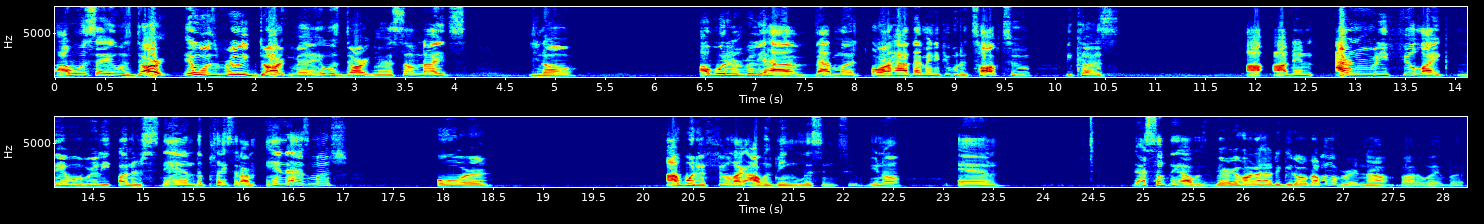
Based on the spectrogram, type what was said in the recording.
I will say it was dark. It was really dark, man. It was dark, man. Some nights, you know, I wouldn't really have that much or have that many people to talk to because I I didn't I didn't really feel like they would really understand the place that I'm in as much or I wouldn't feel like I was being listened to, you know? And that's something I was very hard I had to get over. I'm over it now, by the way, but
